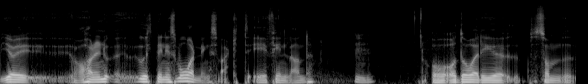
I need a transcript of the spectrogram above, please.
jag har en utbildning som ordningsvakt i Finland. Mm. Och, och då är det ju som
